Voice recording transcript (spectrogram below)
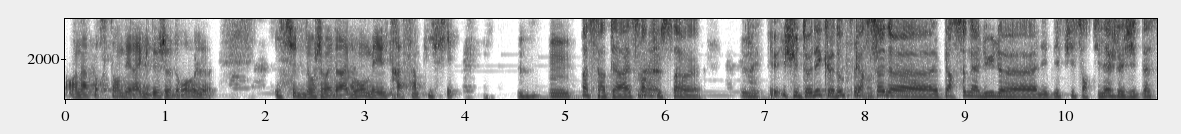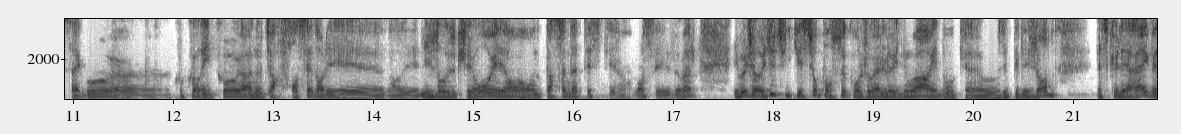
en important des règles de jeu de rôle issues de Donjons et Dragons, mais ultra simplifiées. Hmm. Ah, c'est intéressant Ouais. tout ça. ouais. Je suis étonné que d'autres personnes, euh, personne n'a lu le- les défis sortilèges de Gildas Sago, euh, Cocorico, un auteur français dans les, dans les livres de héros, et non, personne n'a testé. Alors, moi, c'est dommage. Et moi, j'aurais juste une question pour ceux qui ont joué à l'œil noir et donc euh, aux épées légendes. Est-ce que les règles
